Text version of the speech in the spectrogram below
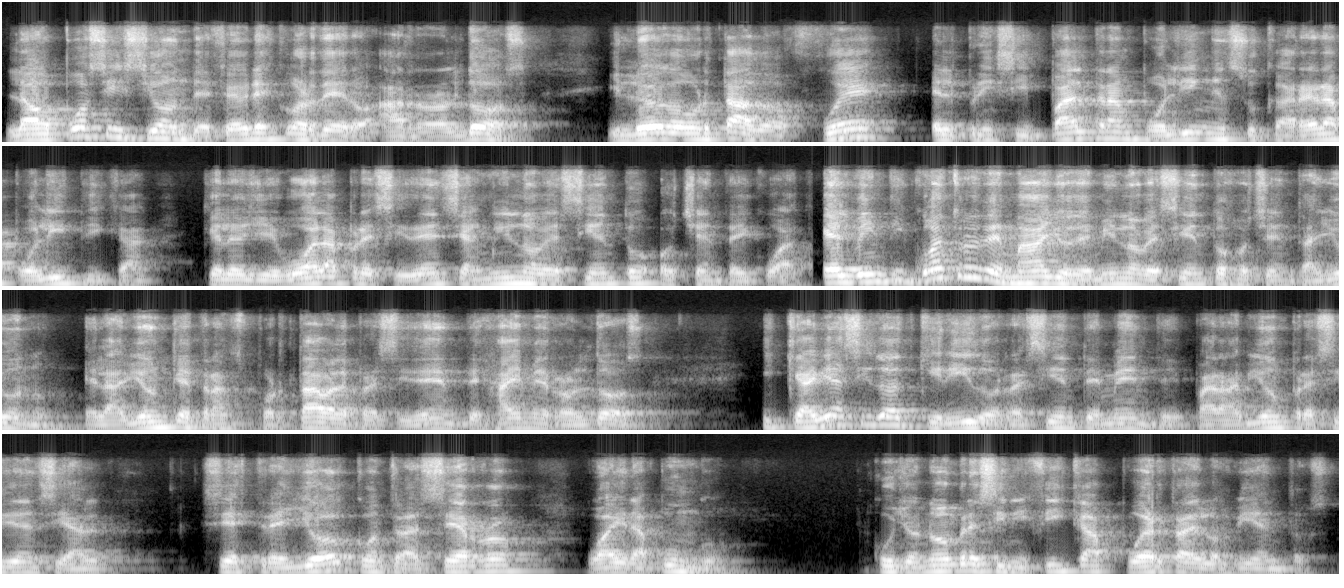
la oposición de Febres Cordero a Roldós y luego Hurtado fue el principal trampolín en su carrera política que le llevó a la presidencia en 1984. El 24 de mayo de 1981, el avión que transportaba al presidente Jaime Roldós y que había sido adquirido recientemente para avión presidencial, se estrelló contra el cerro Guairapungo, cuyo nombre significa Puerta de los Vientos,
